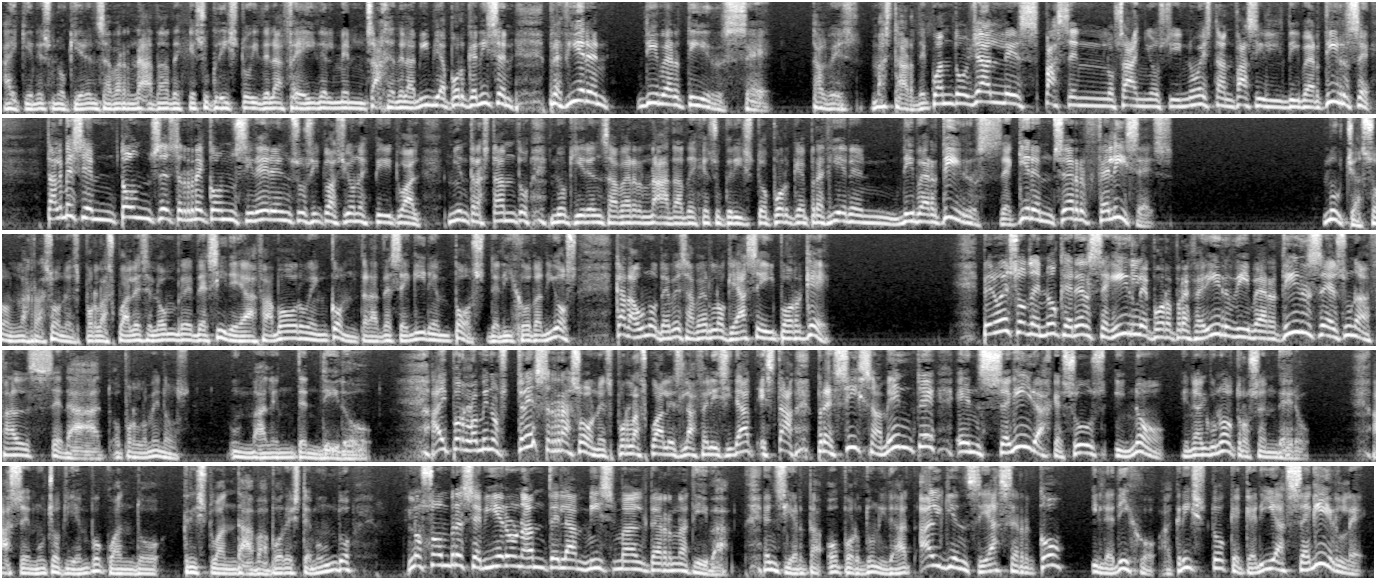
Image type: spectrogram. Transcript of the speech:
Hay quienes no quieren saber nada de Jesucristo y de la fe y del mensaje de la Biblia porque dicen, prefieren divertirse. Tal vez más tarde, cuando ya les pasen los años y no es tan fácil divertirse, tal vez entonces reconsideren su situación espiritual. Mientras tanto, no quieren saber nada de Jesucristo porque prefieren divertirse, quieren ser felices. Muchas son las razones por las cuales el hombre decide a favor o en contra de seguir en pos del Hijo de Dios. Cada uno debe saber lo que hace y por qué. Pero eso de no querer seguirle por preferir divertirse es una falsedad, o por lo menos un malentendido. Hay por lo menos tres razones por las cuales la felicidad está precisamente en seguir a Jesús y no en algún otro sendero. Hace mucho tiempo, cuando Cristo andaba por este mundo, los hombres se vieron ante la misma alternativa. En cierta oportunidad alguien se acercó y le dijo a Cristo que quería seguirle.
